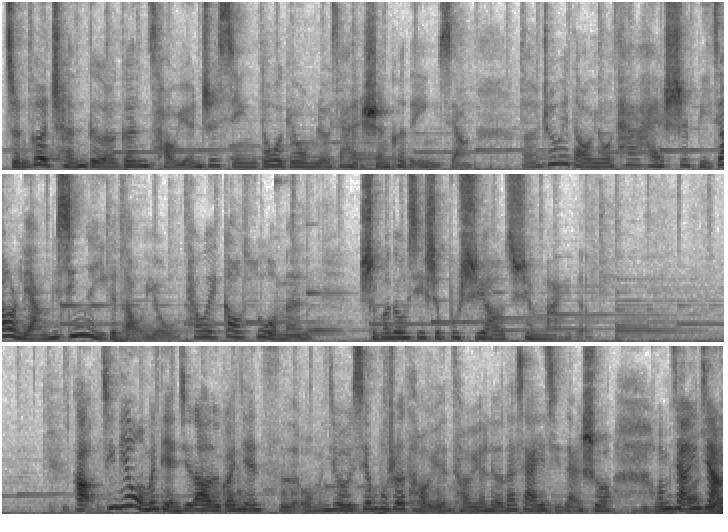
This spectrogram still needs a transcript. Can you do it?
整个承德跟草原之行都会给我们留下很深刻的印象。嗯，这位导游他还是比较良心的一个导游，他会告诉我们什么东西是不需要去买的。好，今天我们点击到的关键词，我们就先不说草原，草原留到下一集再说。我们讲一讲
